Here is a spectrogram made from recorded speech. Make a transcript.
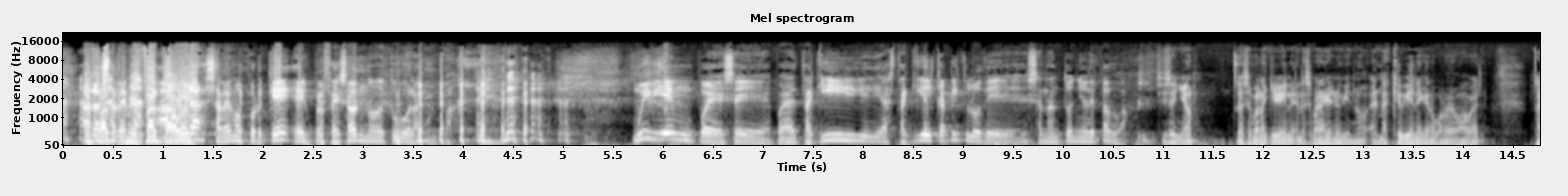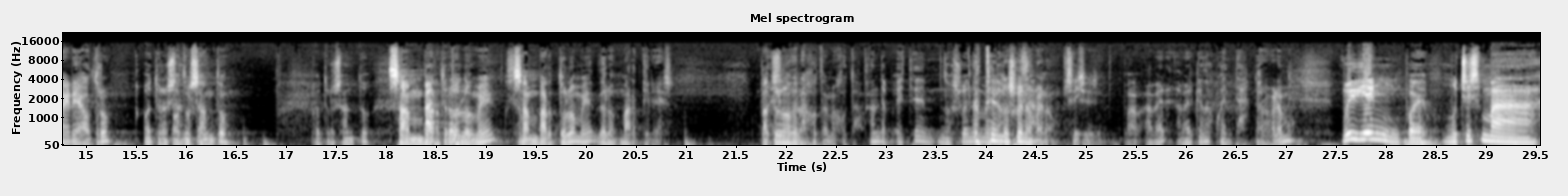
ahora sabemos, ahora sabemos por qué el profesor no tuvo la culpa. Muy bien, pues, eh, pues hasta aquí hasta aquí el capítulo de San Antonio de Padua. Sí, señor. La semana que viene, la semana que viene, no, el mes que viene que nos volveremos a ver, traeré a otro. Otro santo. Otro santo. Otro santo. San Bartolomé, San Bartolomé de los mártires. Patrono de la JMJ. Anda, este nos suena este menos. nos suena menos. Sí, sí, sí. Pues, a ver, a ver qué nos cuenta. Ya lo veremos. Muy bien, pues muchísimas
